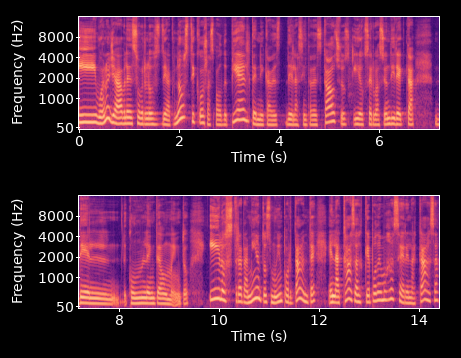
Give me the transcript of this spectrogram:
Y bueno, ya hablé sobre los diagnósticos, raspado de piel, técnica de, la cinta de scouts y observación directa del, con un lente de aumento. Y los tratamientos, muy importante, en la casa, ¿qué podemos hacer? En la casa,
